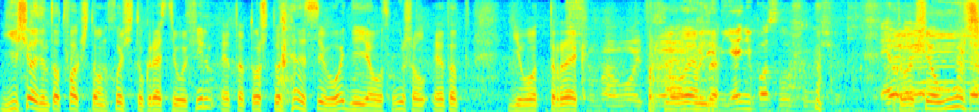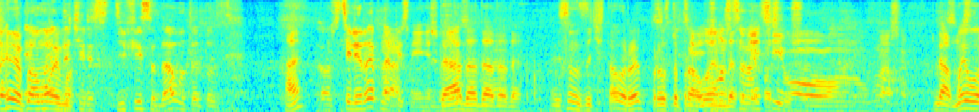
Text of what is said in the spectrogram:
еще один тот факт, что он хочет украсть его фильм, это то, что сегодня я услышал этот его трек Шумовой про трек. Блин, я не послушал еще. Это вообще лучшее, по-моему. через дефисы, да, вот этот. А? Он в стиле рэп написан, я не Да, ошибаюсь. да, да, да, да. Если он зачитал рэп просто про Лэнда. Можете найти его в наших Да, мы его.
